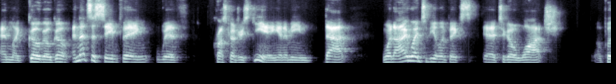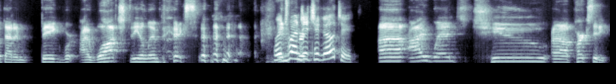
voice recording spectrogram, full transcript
and like go, go, go. And that's the same thing with cross country skiing. And I mean, that when I went to the Olympics uh, to go watch, I'll put that in big, I watched the Olympics. Which one did you go to? Uh, I went to uh, Park City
